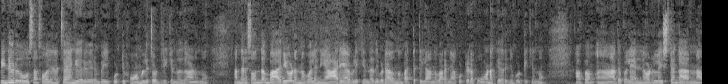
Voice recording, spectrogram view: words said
പിന്നെ ഒരു ദിവസം സോജനച്ചായം കയറി വരുമ്പോൾ ഈ കുട്ടി ഫോൺ വിളിച്ചുകൊണ്ടിരിക്കുന്നത് കാണുന്നു. അന്നേരം സ്വന്തം ഭാര്യയോടെന്ന പോലെ നീ ആരെയാ വിളിക്കുന്നത്? ഇവിടെ അതൊന്നും പറ്റത്തില്ല എന്ന് പറഞ്ഞാൽ കുട്ടിയുടെ ഫോണൊക്കെ എറിഞ്ഞ് പൊട്ടിക്കുന്നു. അപ്പം അതേപോലെ എന്നോടുള്ള ഇഷ്ടം കാരണം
